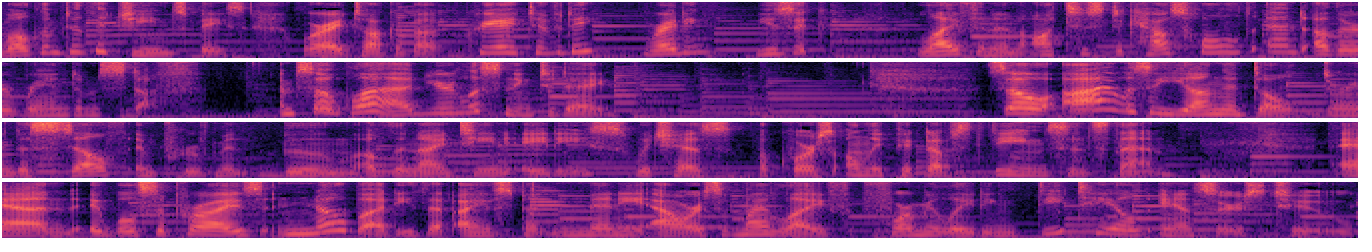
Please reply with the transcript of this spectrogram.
welcome to the Jean Space, where I talk about creativity, writing, music, life in an autistic household, and other random stuff. I'm so glad you're listening today. So, I was a young adult during the self improvement boom of the 1980s, which has, of course, only picked up steam since then. And it will surprise nobody that I have spent many hours of my life formulating detailed answers to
